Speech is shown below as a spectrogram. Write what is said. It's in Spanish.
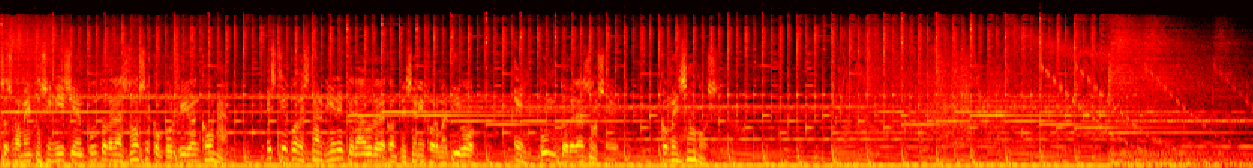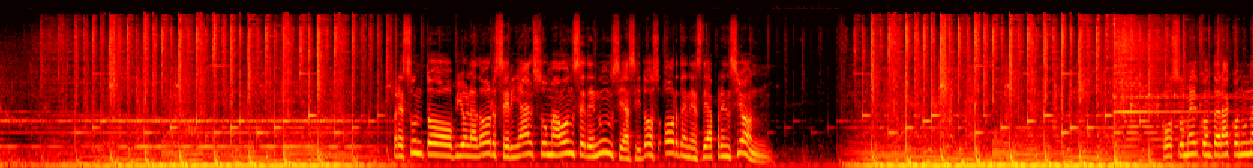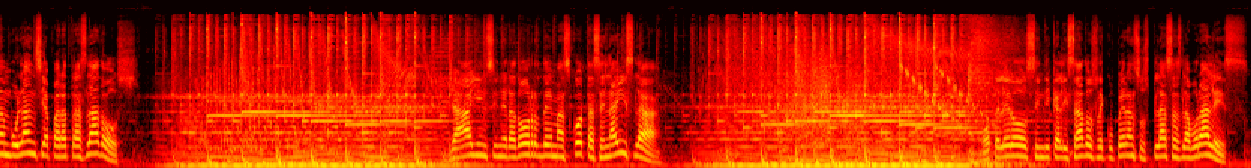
estos momentos inicia en punto de las 12 con Porfirio Ancona. Es tiempo de estar bien enterado del acontecer informativo El Punto de las 12. Comenzamos. Presunto violador serial suma 11 denuncias y dos órdenes de aprehensión. Cozumel contará con una ambulancia para traslados. Ya hay incinerador de mascotas en la isla. Hoteleros sindicalizados recuperan sus plazas laborales.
